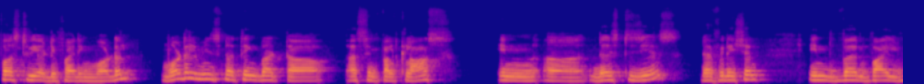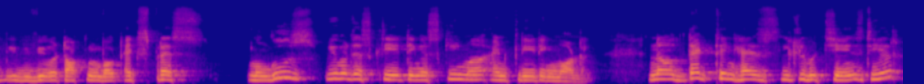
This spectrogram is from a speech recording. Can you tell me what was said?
First we are defining model. Model means nothing but uh, a simple class in uh, Nest.js definition. In when while we, we were talking about express mongoose we were just creating a schema and creating model. Now that thing has little bit changed here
